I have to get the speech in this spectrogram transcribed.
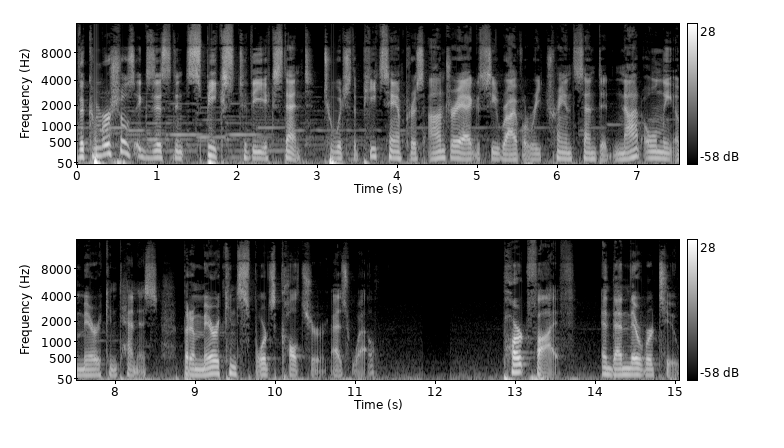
The commercial's existence speaks to the extent to which the Pete Sampras Andre Agassi rivalry transcended not only American tennis, but American sports culture as well. Part 5, and then there were two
